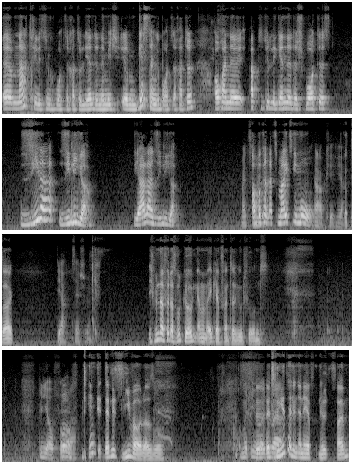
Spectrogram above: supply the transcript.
ähm, nachträglich zum Geburtstag gratulieren, der nämlich ähm, gestern Geburtstag hatte. Auch eine absolute Legende des Sportes. Sila Siliga. Siala Siliga. Meinst du Auch bekannt als Mighty Mo. Ah, okay, ja. Gott sei Dank. Ja, sehr schön. Ich bin dafür, dass Wutke irgendeinen MMA-Kämpfer interviewt für uns. Bin ich auch für, Oh. ja. Dennis Siever oder so. Und mit ihm Äh, wer über- trainiert denn in der Nähe von Hildesheim?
